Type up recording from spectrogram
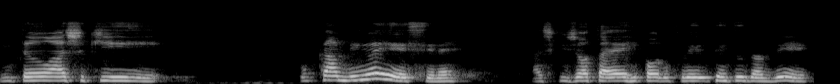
Então, acho que o caminho é esse, né? Acho que J.R. Paulo Freire tem tudo a ver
